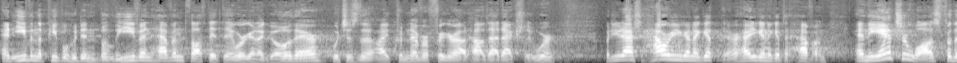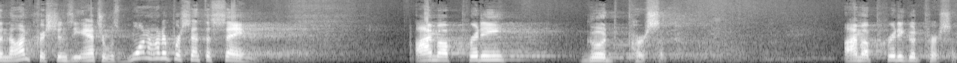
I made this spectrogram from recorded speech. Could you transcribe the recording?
and even the people who didn't believe in heaven thought that they were going to go there which is the i could never figure out how that actually worked but you'd ask how are you going to get there? How are you going to get to heaven? And the answer was for the non-christians the answer was 100% the same. I'm a pretty good person. I'm a pretty good person.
